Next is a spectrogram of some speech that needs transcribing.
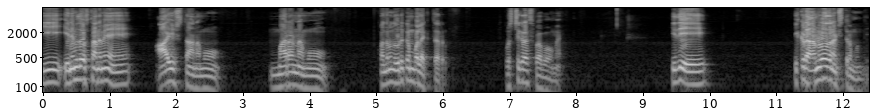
ఈ ఎనిమిదవ స్థానమే ఆయుష్ స్థానము మరణము. కొంతమంది ఉరికంబలు ఎక్కుతారు వృశ్చిక రాశి ప్రభావమే. ఇది ఇక్కడ అనురాధ నక్షత్రం ఉంది.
